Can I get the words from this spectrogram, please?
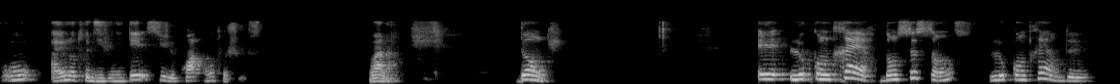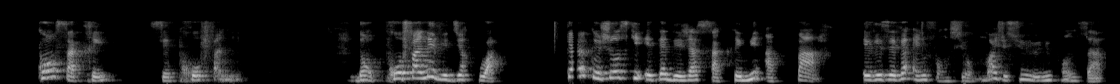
ou à une autre divinité si je crois autre chose. Voilà. Donc, et le contraire, dans ce sens, le contraire de consacrer, c'est profaner. Donc, profaner veut dire quoi? Quelque chose qui était déjà sacré, mis à part et réservé à une fonction. Moi, je suis venue prendre ça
